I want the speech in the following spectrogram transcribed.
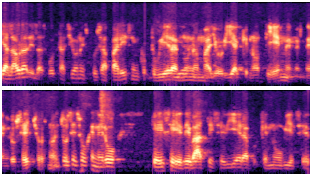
y a la hora de las votaciones pues aparecen como tuvieran una mayoría que no tienen en, los hechos, ¿no? Entonces eso generó que ese debate se diera porque no hubiese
